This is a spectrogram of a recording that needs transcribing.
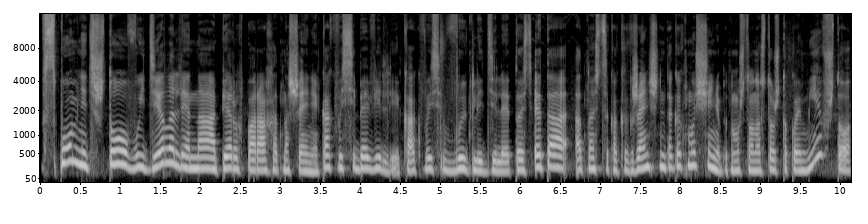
вспомнить, что вы делали на первых порах отношений, как вы себя вели, как вы выглядели. То есть это относится как и к женщине, так и к мужчине, потому что у нас тоже такой миф, что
